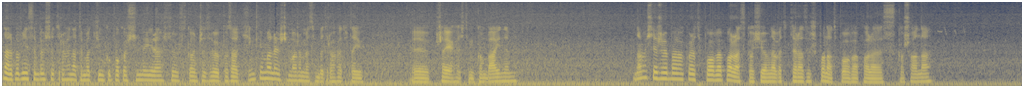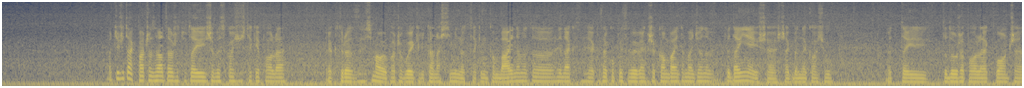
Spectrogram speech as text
No ale pewnie sobie jeszcze trochę na tym odcinku pokosimy i resztę już skończę sobie poza odcinkiem, ale jeszcze możemy sobie trochę tutaj y, przejechać tym kombajnem. No myślę, że chyba akurat połowę pola skosiłem, nawet teraz już ponad połowa pola jest skoszona. I tak patrząc na to, że tutaj żeby skosić takie pole, y, które jest małe, potrzebuje kilkanaście minut z takim kombajnem, no to jednak jak zakupię sobie większy kombajn, to będzie on wydajniejszy jeszcze jak będę kosił y, tutaj to duże pole, jak połączę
